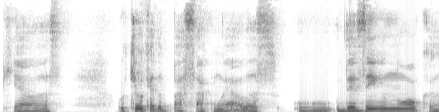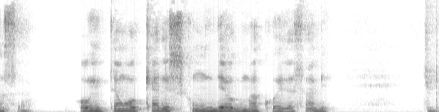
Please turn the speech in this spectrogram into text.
que elas, o que eu quero passar com elas, o, o desenho não alcança. Ou então eu quero esconder alguma coisa, sabe? Tipo,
